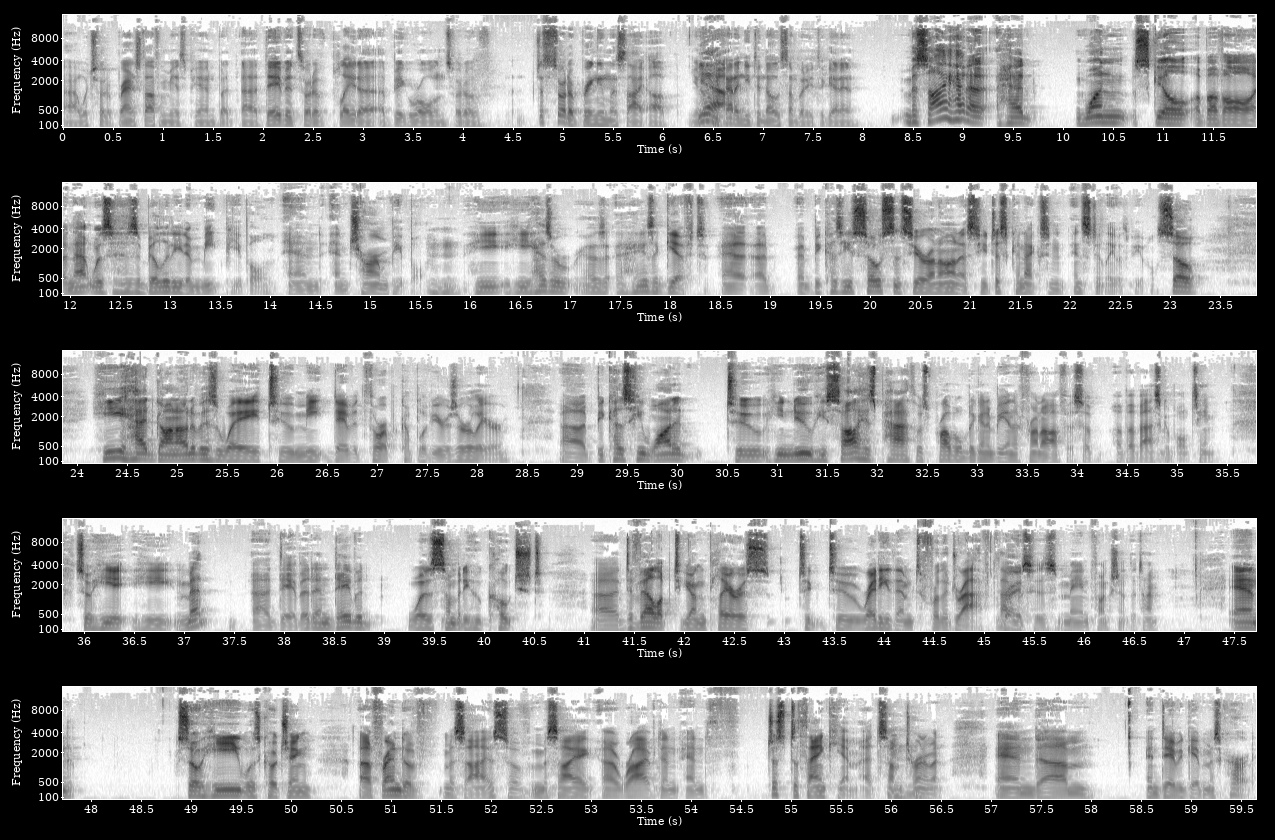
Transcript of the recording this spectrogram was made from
uh, which sort of branched off from ESPN. But uh, David sort of played a, a big role in sort of just sort of bringing Masai up. You know, Yeah. you kind of need to know somebody to get in. Masai had a had one skill above all, and that was his ability to meet people and and charm people. He he has a, has a he has a gift uh, uh, because he's so sincere and honest. He just connects in, instantly with people. So he had gone out of his way to meet David Thorpe a couple of years earlier uh, because he wanted to. He knew he saw his path was probably going to be in the front office of, of a basketball team. So he he met uh, David, and David was somebody who coached, uh, developed young players to to ready them to, for the draft. That Right. was his main function at the time, and so he was coaching a friend of Masai's. So Masai arrived and and th- just to thank him at some tournament, and um, and David gave him his card.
